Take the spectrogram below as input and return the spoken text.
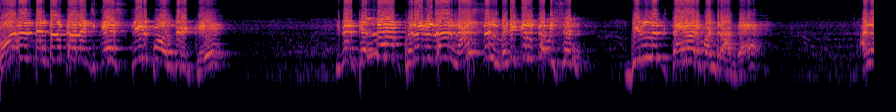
மாடல் டென்டல் காலேஜ் கேஸ் தீர்ப்பு வந்திருக்கு. இதற்கெல்லாம் பிறகுதான் நேஷனல் மெடிக்கல் கமிஷன் பில்லுக்கு தயார் பண்றாங்க. அந்த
